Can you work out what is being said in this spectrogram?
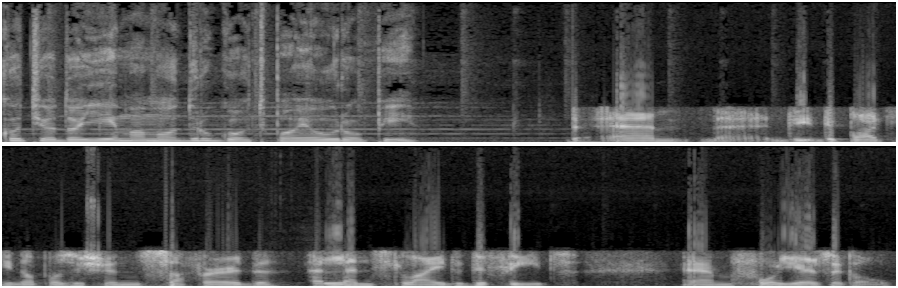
kot jo dojemamo drugot po Evropi. Um, the, the party in opposition suffered a landslide defeat um, four years ago.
